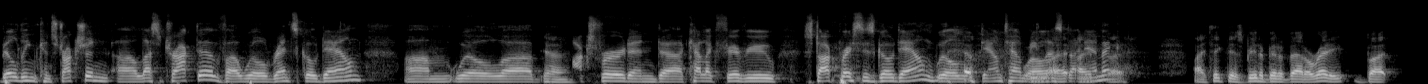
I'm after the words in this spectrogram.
building construction uh, less attractive? Uh, will rents go down? Um, will yeah. Oxford and Cadillac Fairview stock prices go down? Will downtown well, be less I, dynamic? I, I, I, think there's been a bit of that already, but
